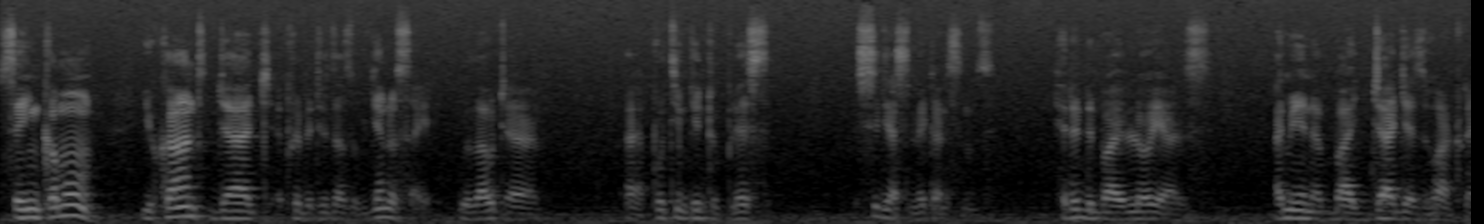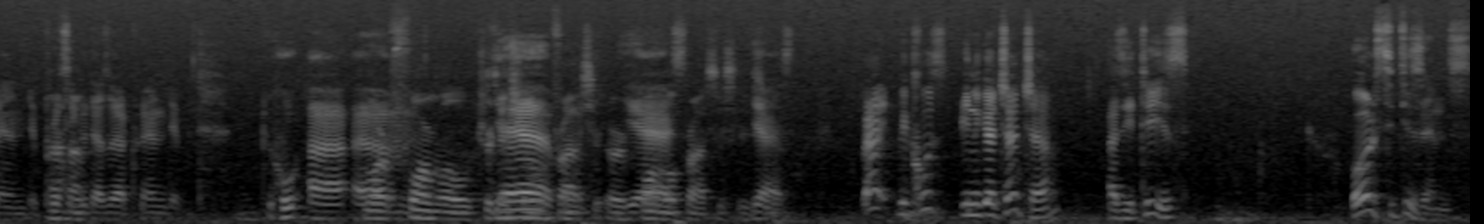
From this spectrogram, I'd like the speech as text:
saying, "Come on, you can't judge perpetrators of genocide without uh, uh, putting into place serious mechanisms headed by lawyers. I mean, uh, by judges who are trained, the prosecutors who are trained, who are More um, formal yeah, traditional process, or formal yes, processes. yeah. Yes, right. Because in Gacaca, as it is, all citizens,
